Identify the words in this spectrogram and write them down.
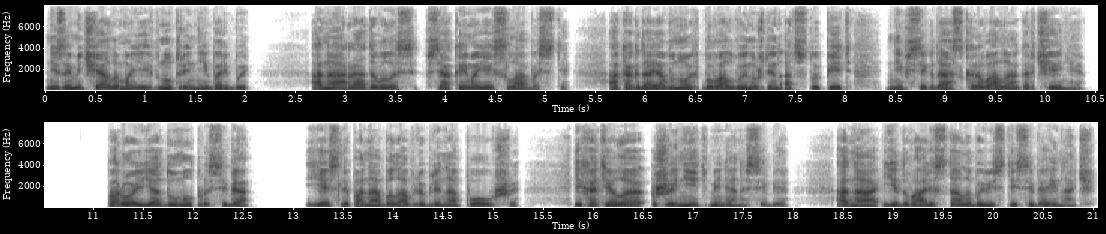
не замечала моей внутренней борьбы. Она радовалась всякой моей слабости, а когда я вновь бывал вынужден отступить, не всегда скрывала огорчение. Порой я думал про себя, если б она была влюблена по уши, и хотела женить меня на себе, она едва ли стала бы вести себя иначе.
